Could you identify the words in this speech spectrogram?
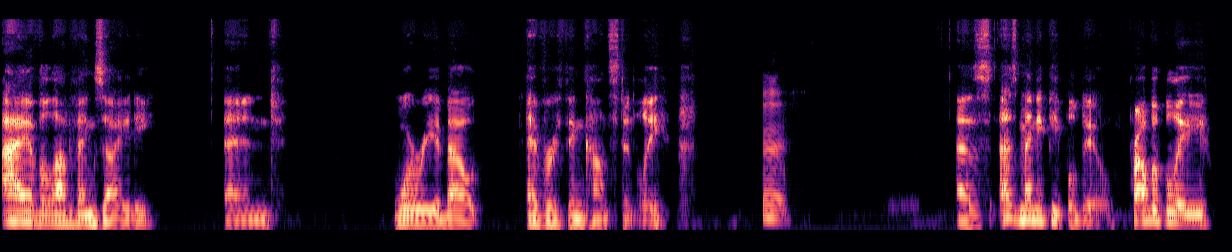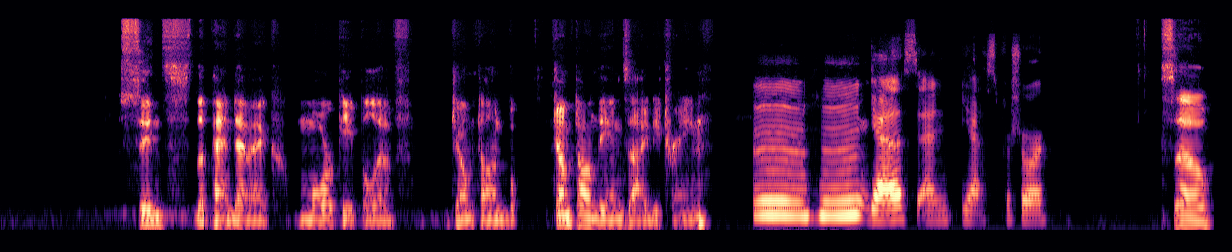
I have a lot of anxiety and worry about everything constantly, Mm. as as many people do. Probably since the pandemic, more people have jumped on jumped on the anxiety train. Hmm. Yes, and yes, for sure. So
